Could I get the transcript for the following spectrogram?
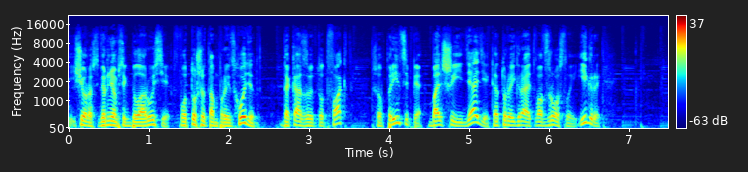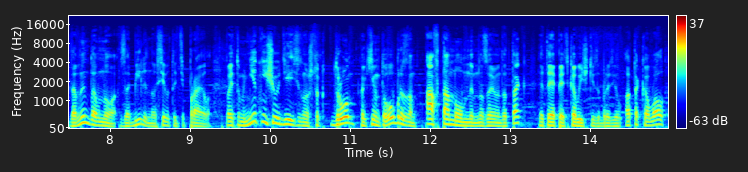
еще раз, вернемся к Беларуси. Вот то, что там происходит, доказывает тот факт, что, в принципе, большие дяди, которые играют во взрослые игры, давным-давно забили на все вот эти правила. Поэтому нет ничего удивительного, что дрон каким-то образом, автономным, назовем это так, это я опять кавычки изобразил, атаковал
